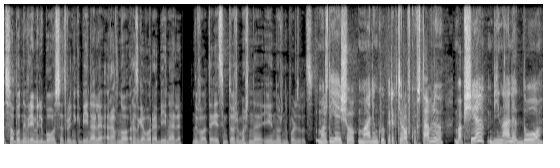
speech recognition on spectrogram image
свободное время любого сотрудника биеннале равно разговоры о биеннале. Вот, и этим тоже можно и нужно пользоваться. Можно я еще маленькую корректировку вставлю? Вообще, биеннале до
